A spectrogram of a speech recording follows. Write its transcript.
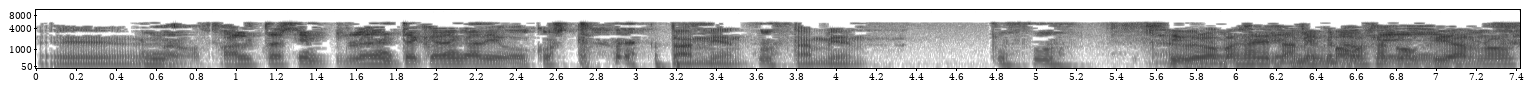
Eh, No, falta simplemente que venga Diego Costa. También, también. Sí, pero lo que pasa es que también vamos a confiarnos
